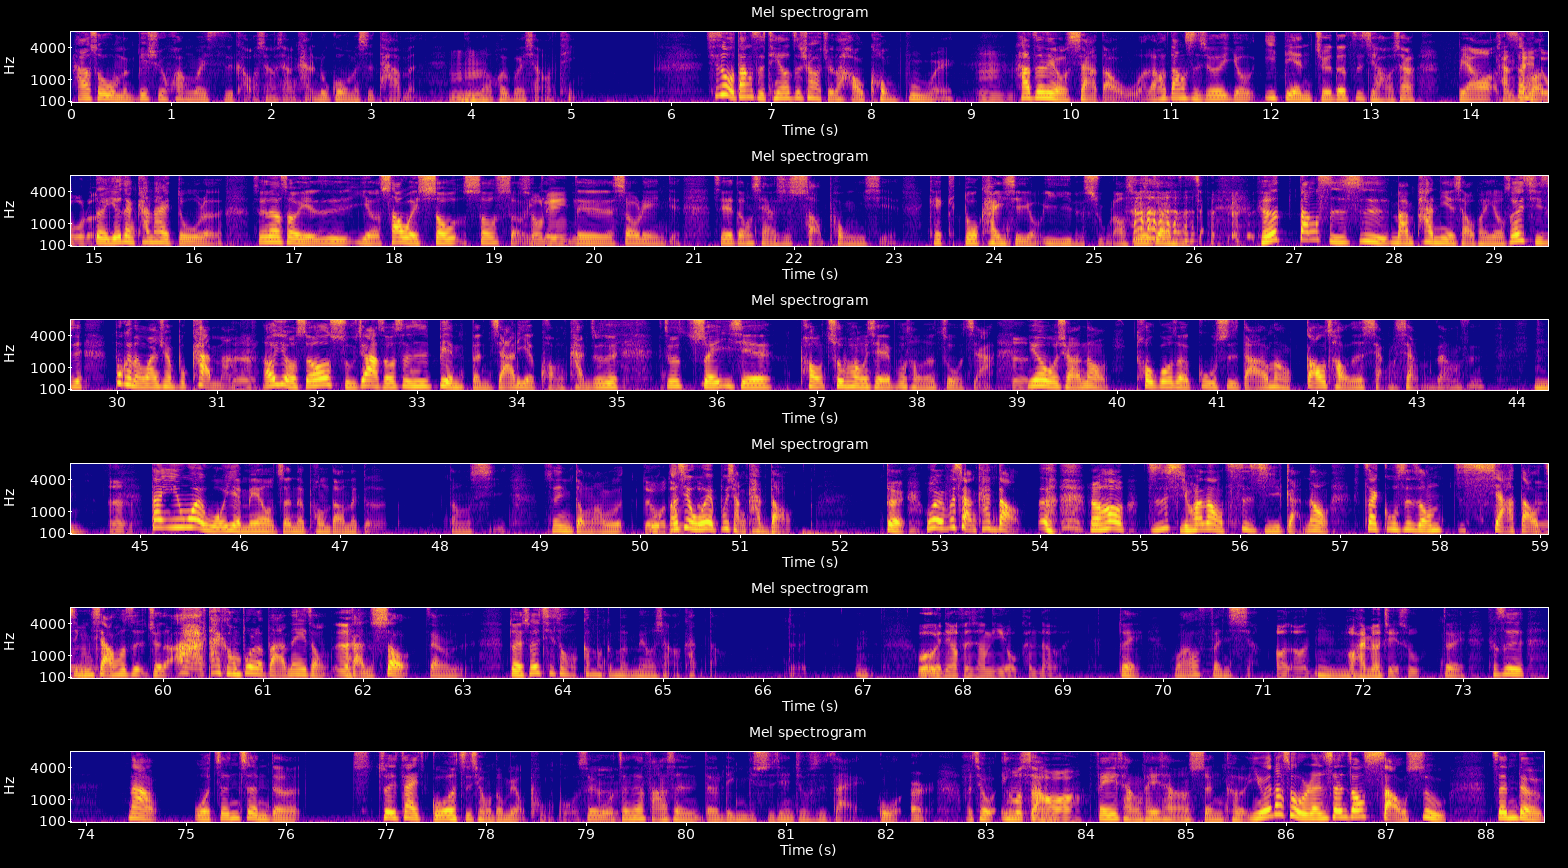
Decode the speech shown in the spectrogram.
他说我们必须换位思考，想想看，如果我们是他们，你们会不会想要听？其实我当时听到这句话，觉得好恐怖哎。嗯，他真的有吓到我。然后当时就是有一点觉得自己好像。不要看太多了，对，有点看太多了，所以那时候也是有稍微收收手收敛一点，对对对，收敛一点，这些东西还是少碰一些，可以多看一些有意义的书。老师就这样子讲，可是当时是蛮叛逆的小朋友，所以其实不可能完全不看嘛。嗯、然后有时候暑假的时候，甚至变本加厉的狂看，就是就追一些碰触碰一些不同的作家，嗯、因为我喜欢那种透过这个故事达到那种高潮的想象，这样子。嗯嗯，但因为我也没有真的碰到那个东西，所以你懂吗？我对我，而且我也不想看到，对我也不想看到，然后只是喜欢那种刺激感，那种在故事中吓到惊吓，或是觉得啊太恐怖了吧那一种感受，这样子。对，所以其实我根本根本没有想要看到。对，嗯，我以为你要分享，你有看到欸？对，我要分享。哦哦，嗯，哦，还没有结束。对，可是。那我真正的，所以在国二之前我都没有碰过，所以我真正发生的灵异事件就是在国二，而且我印象非常非常的深刻，因为那是我人生中少数真的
